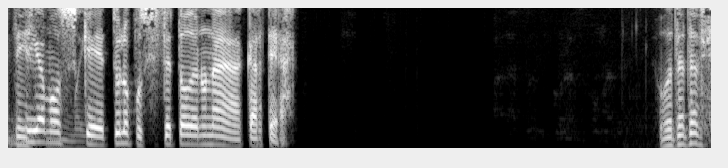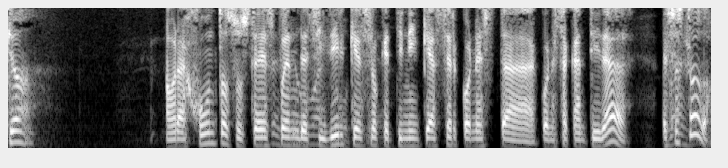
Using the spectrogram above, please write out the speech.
Digamos que tú lo pusiste todo en una cartera. Ahora juntos ustedes pueden decidir qué es lo que tienen que hacer con esta, con esta cantidad. Eso es todo.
